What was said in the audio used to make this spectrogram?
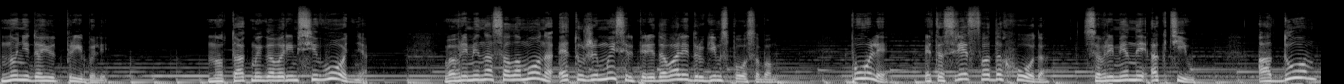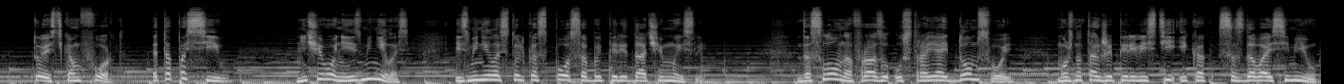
но не дают прибыли. Но так мы говорим сегодня. Во времена Соломона эту же мысль передавали другим способом. Поле – это средство дохода, современный актив, а дом, то есть комфорт, это пассив. Ничего не изменилось, изменилось только способы передачи мысли. Дословно фразу «устрояй дом свой» можно также перевести и как «создавай семью»,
